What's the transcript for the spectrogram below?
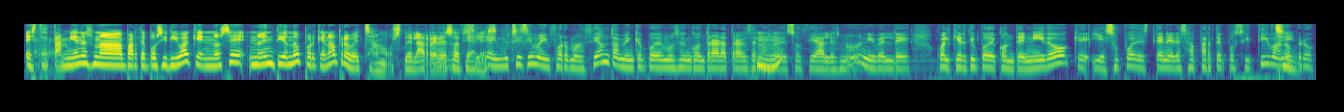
esta también es una parte positiva que no sé, no entiendo por qué no aprovechamos de las redes Claro, sí, sociales. hay muchísima información también que podemos encontrar a través de las redes sociales, ¿no? A nivel de cualquier tipo de contenido, que, y eso puedes tener esa parte positiva, Sí. ¿no? Pero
